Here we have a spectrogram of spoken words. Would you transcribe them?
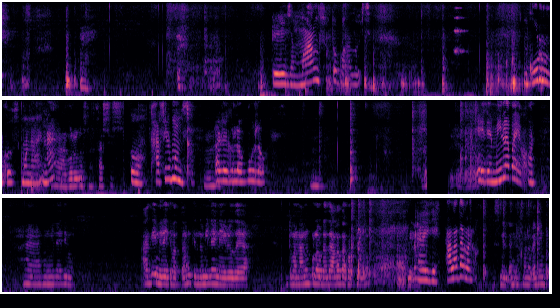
এই যে মাংস তো ভালো হয়েছে গরুর গোস মনে হয় না? হ্যাঁ গরুর গোস খাসিস ও খাসির মাংস? আর এগুলো বলো। এই যে মিলাবে এখন? হ্যাঁ এখন মিলাই দিব। আগে মিলাইতে পারতাম কিন্তু মিলাই নেই রোদে তোমার নানুর পোলাওটা যে আলাদা করতে মিলাম। এই যে আলাদা করো। বিসমিল্লাহ রহমান রাহিম।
